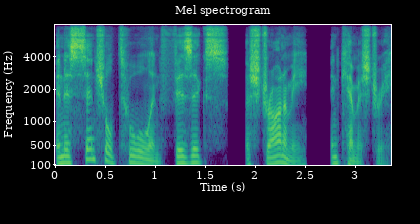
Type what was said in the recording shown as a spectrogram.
an essential tool in physics, astronomy, and chemistry.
